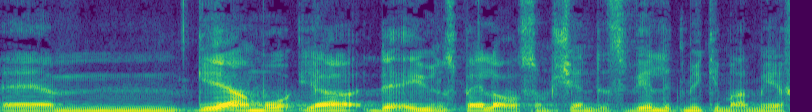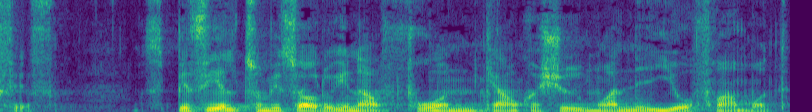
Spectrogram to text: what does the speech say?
Um, Guillermo, ja, det är ju en spelare som kändes väldigt mycket Malmö FF. Speciellt som vi sa då innan, från kanske 2009 och framåt.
